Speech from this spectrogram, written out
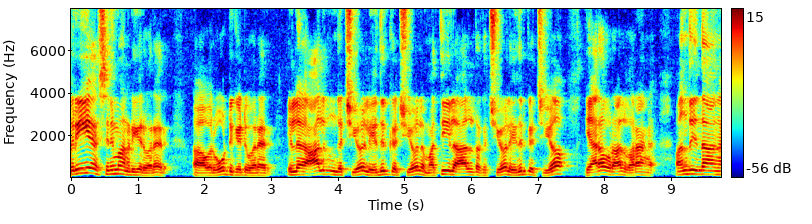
பெரிய சினிமா நடிகர் வரார். அவர் ஓட்டு கேட்டு வரார். இல்லை ஆளுங்கட்சியோ இல்லை எதிர்க்கட்சியோ இல்லை மத்தியில் ஆளுற கட்சியோ இல்லை எதிர்க்கட்சியோ யாரோ ஒரு ஆள் வராங்க. வந்து இந்தாங்க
